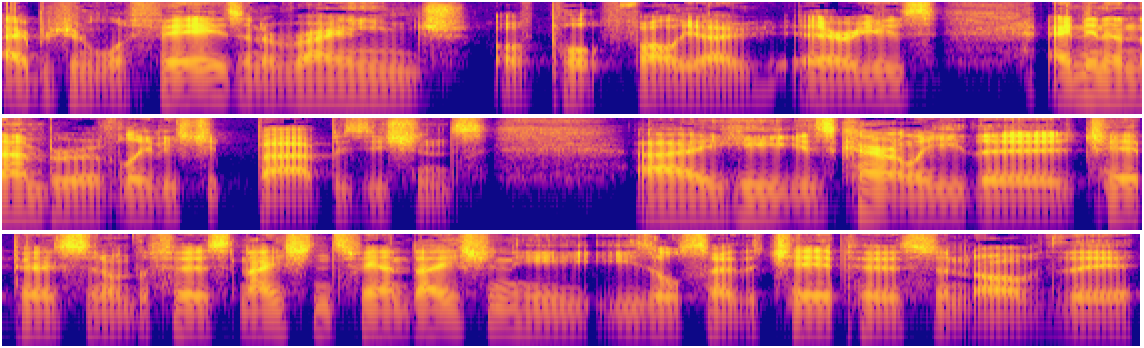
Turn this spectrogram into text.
Aboriginal affairs and a range of portfolio areas, and in a number of leadership uh, positions. Uh, he is currently the chairperson of the First Nations Foundation. He is also the chairperson of the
